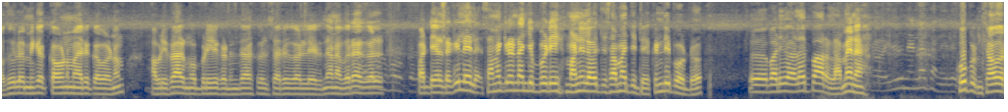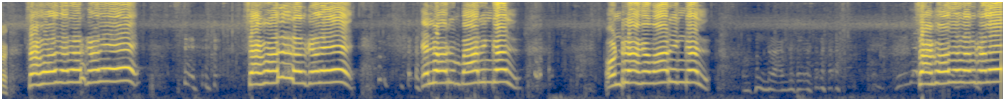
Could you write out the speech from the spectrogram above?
அதில் மிக கவனமாக இருக்க வேணும். அப்படி பாருங்க இப்படி இருக்கணும். தகவல் சருகுகள் இருந்து ஆனால் விறகுகள் பட்டியல் இருக்கு. இல்லை இல்லை. சமைக்கிறேன் அஞ்சு இப்படி மண்ணில் வச்சு சமைச்சிட்டு கிண்டி போட்டு வடிவேலை பாரலாம் என்ன கூப்பிடும் சகோதரர் சகோதரர்களே! சகோதரர்களே! எல்லோரும் பாருங்கள் ஒன்றாக வாருங்கள்! சகோதரர்களே!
